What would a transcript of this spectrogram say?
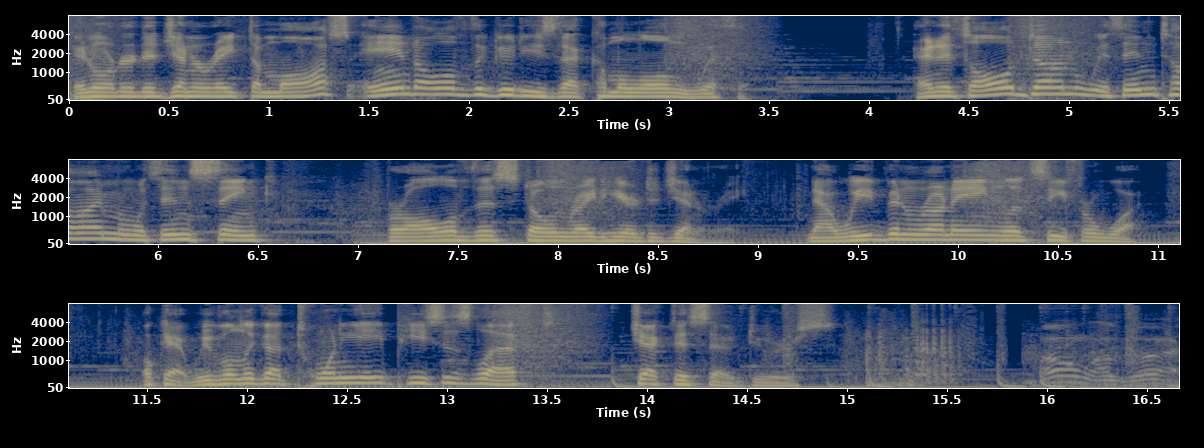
in order to generate the moss and all of the goodies that come along with it. And it's all done within time and within sync for all of this stone right here to generate. Now we've been running, let's see for what. Okay, we've only got 28 pieces left. Check this out, doers. Oh my god.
